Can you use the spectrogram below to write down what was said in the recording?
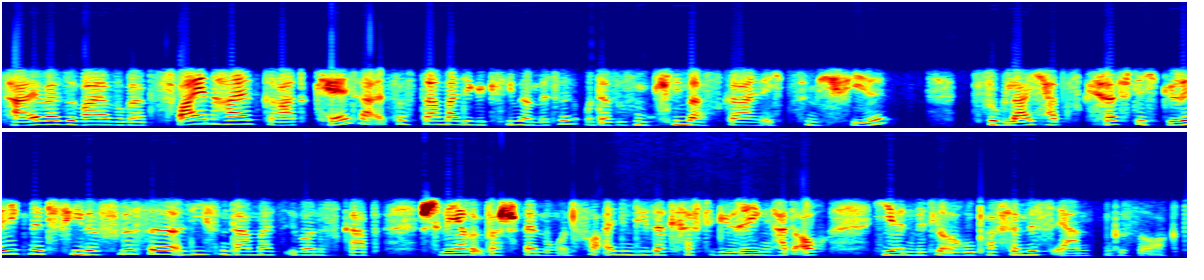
Teilweise war er sogar zweieinhalb Grad kälter als das damalige Klimamittel und das ist in Klimaskalen echt ziemlich viel. Zugleich hat es kräftig geregnet, viele Flüsse liefen damals über und es gab schwere Überschwemmungen. Und vor allem dieser kräftige Regen hat auch hier in Mitteleuropa für Missernten gesorgt.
